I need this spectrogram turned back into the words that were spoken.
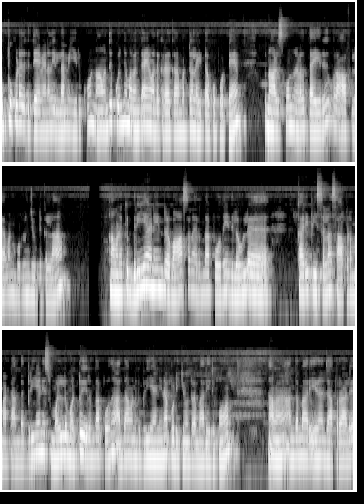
உப்பு கூட அதுக்கு தேவையானது எல்லாமே இருக்கும். நான் வந்து கொஞ்சமாக வெங்காயம் வதக்கிறதுக்காக மட்டும் லைட்டாக உப்பு போட்டேன். ஒரு நாலு ஸ்பூன் அளவு தயிர் ஒரு ஆஃப் லெமன் புழிஞ்சு விட்டுக்கலாம். அவனுக்கு பிரியாணின்ற வாசனை இருந்தால் போதும். இதில் உள்ள கறி பீஸெல்லாம் சாப்பிட மாட்டான். அந்த பிரியாணி ஸ்மெல்லு மட்டும் இருந்தால் போதும். அதுதான் அவனுக்கு பிரியாணினா பிடிக்குன்ற மாதிரி இருக்கும். அவன் அந்த மாதிரி தான் சாப்பிட்ற ஆள்.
